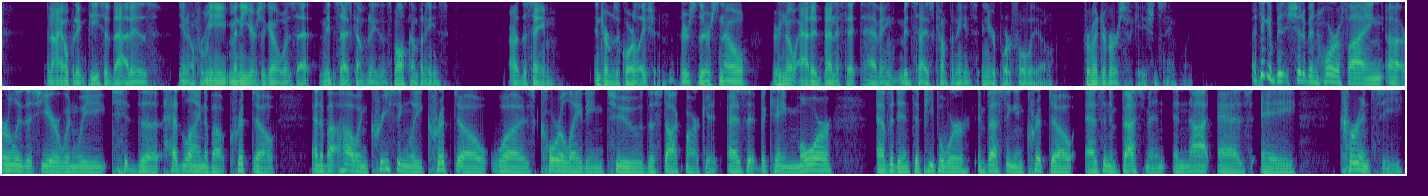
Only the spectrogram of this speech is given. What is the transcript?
an eye opening piece of that is, you know, for me many years ago was that mid sized companies and small companies are the same in terms of correlation. There's there's no there's no added benefit to having mid sized companies in your portfolio from a diversification standpoint. I think it should have been horrifying uh, early this year when we did the headline about crypto and about how increasingly crypto was correlating to the stock market as it became more evident that people were investing in crypto as an investment and not as a currency.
